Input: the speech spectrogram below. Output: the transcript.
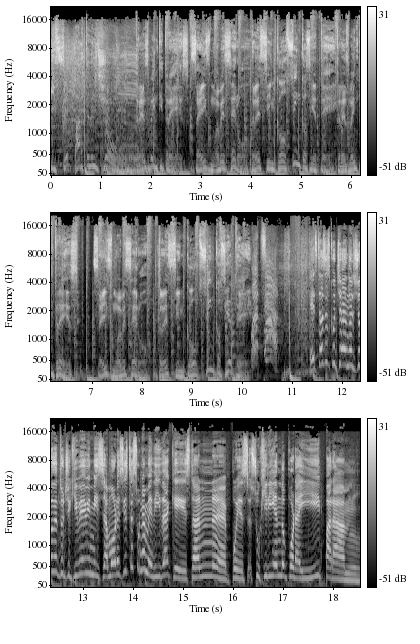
y sé parte del show. 323-690-3557. 323-690-3557. What's up? Estás escuchando el show de tu Chiqui Baby, mis amores, y esta es una medida que están eh, pues sugiriendo por ahí para mm,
